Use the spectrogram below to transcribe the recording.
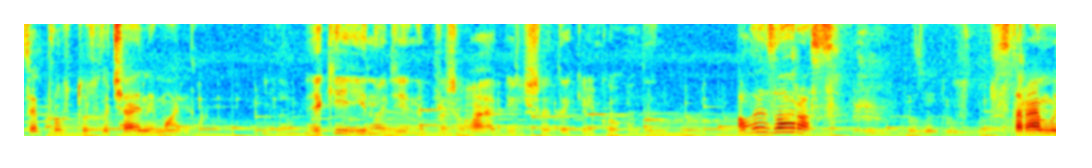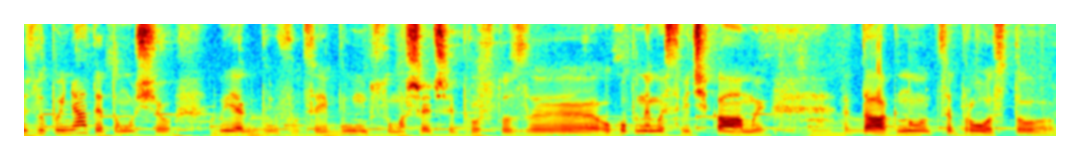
Це просто звичайний Мавік. Да. Який іноді не проживає більше декількох годин. Але зараз стараємось зупиняти, тому що ну, як був цей бум сумасшедший просто з е, окопними свічками. Так, ну це просто.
